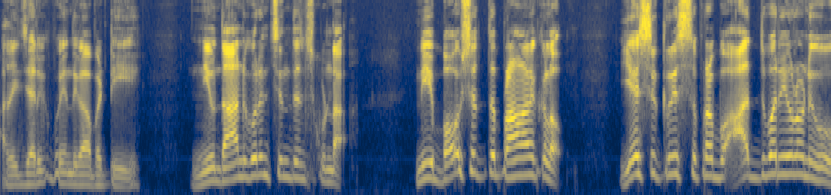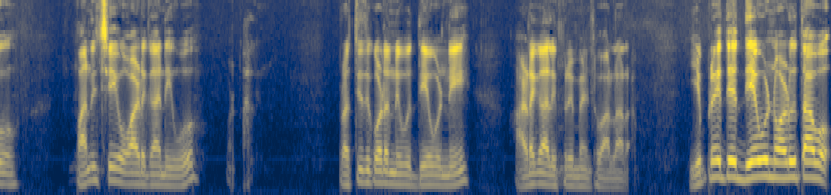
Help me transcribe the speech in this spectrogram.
అది జరిగిపోయింది కాబట్టి నీవు దాని గురించి చింతించకుండా నీ భవిష్యత్తు ప్రణాళికలో యేసుక్రీస్తు ప్రభు ఆధ్వర్యంలో నువ్వు పనిచేయవాడుగా నీవు ఉండాలి. ప్రతిది కూడా నువ్వు దేవుణ్ణి అడగాలి ప్రేమెంట్ వాళ్ళరా ఎప్పుడైతే దేవుణ్ణి అడుగుతావో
